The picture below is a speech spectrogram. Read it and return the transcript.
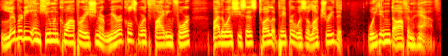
Liberty and human cooperation are miracles worth fighting for. By the way, she says toilet paper was a luxury that we didn't often have.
